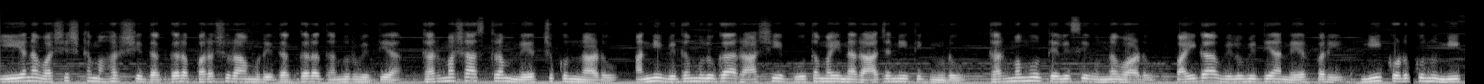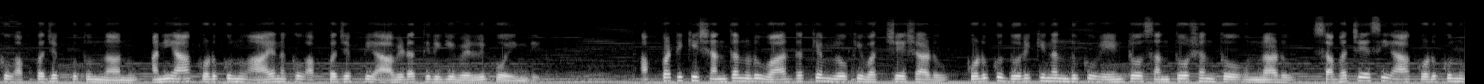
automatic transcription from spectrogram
ఈయన వశిష్ఠ మహర్షి దగ్గర పరశురాముడి దగ్గర ధనుర్విద్య ధర్మశాస్త్రం నేర్చుకున్నాడు అన్ని విధములుగా రాశీభూతమైన రాజనీతిజ్ఞుడు ధర్మము తెలిసి ఉన్నవాడు పైగా విలువిద్య నేర్పరి నీ కొడుకును నీకు అప్పజెప్పుతున్నాను అని ఆ కొడుకును ఆయనకు అప్పజెప్పి ఆవిడ తిరిగి వెళ్ళిపోయింది. అప్పటికి శంతనుడు వార్ధక్యంలోకి వచ్చేశాడు. కొడుకు దొరికినందుకు ఏంటో సంతోషంతో ఉన్నాడు. సభ చేసి ఆ కొడుకును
